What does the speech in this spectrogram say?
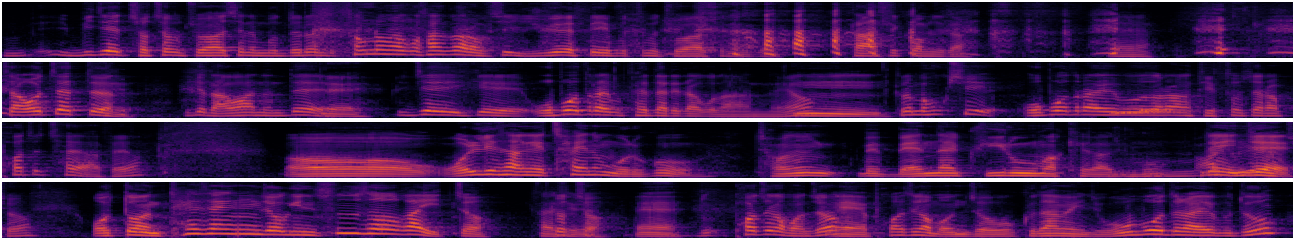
미제 저처럼 좋아하시는 분들은 성능하고 상관없이 USA 붙으면 좋아하시는 거 다 아실 겁니다. 네. 자 어쨌든 이게 나왔는데 네. 이제 이게 오버드라이브 페달이라고 나왔네요. 음. 그러면 혹시 오버드라이브랑 디스토션랑 fuzz 차이 아세요? 어 원리상의 차이는 모르고 저는 매, 맨날 귀로 음악 해가지고 음, 근데 아, 이제 그렇죠. 어떤 태생적인 순서가 있죠 사실 그렇죠. 예. 누- fuzz가 먼저. 예, fuzz가 먼저고 그다음에 이제 오버드라이브도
